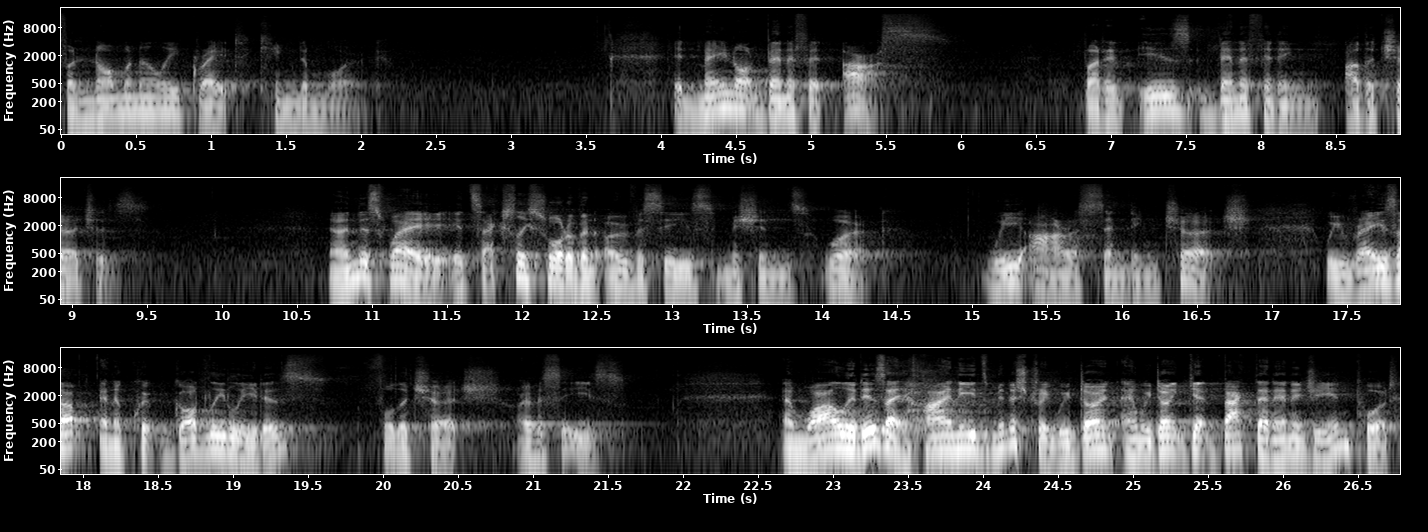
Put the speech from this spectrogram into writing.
phenomenally great kingdom work. It may not benefit us, but it is benefiting other churches. Now, in this way, it's actually sort of an overseas missions work. We are a sending church. We raise up and equip godly leaders for the church overseas. And while it is a high needs ministry, we don't, and we don't get back that energy input,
